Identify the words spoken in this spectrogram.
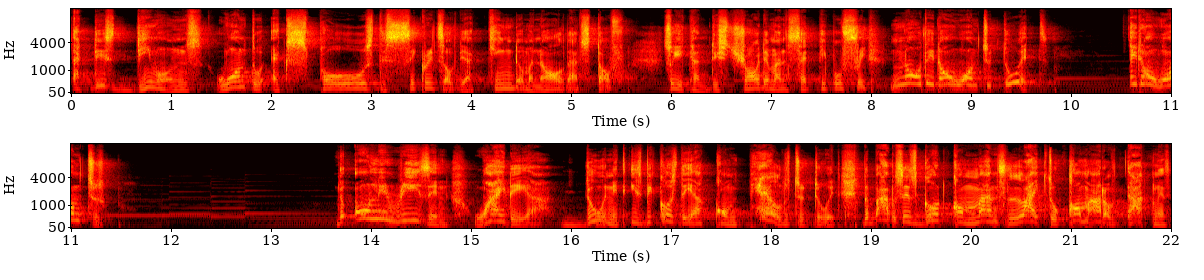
that these demons want to expose the secrets of their kingdom and all that stuff so you can destroy them and set people free? No, they don't want to do it. They don't want to. The only reason why they are doing it is because they are compelled to do it. The Bible says God commands light to come out of darkness,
